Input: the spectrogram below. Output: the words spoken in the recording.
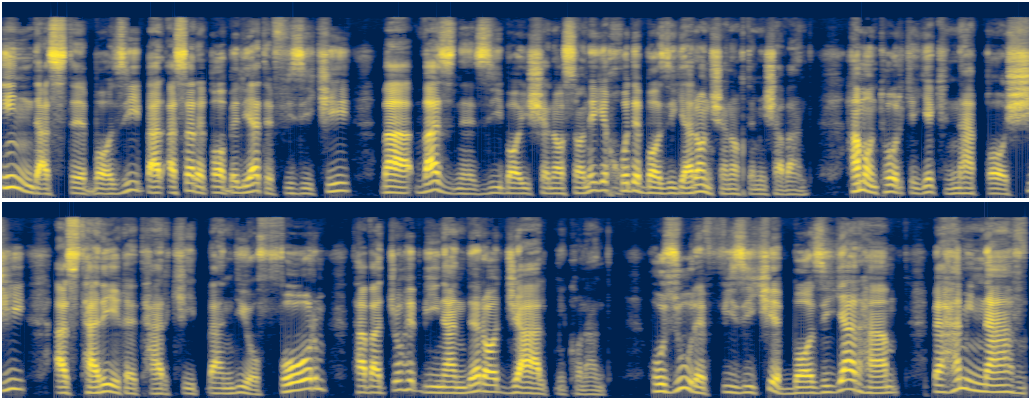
این دسته بازی بر اثر قابلیت فیزیکی و وزن زیبایی شناسانه خود بازیگران شناخته می شوند. همانطور که یک نقاشی از طریق ترکیب بندی و فرم توجه بیننده را جلب می کنند. حضور فیزیکی بازیگر هم به همین نحو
